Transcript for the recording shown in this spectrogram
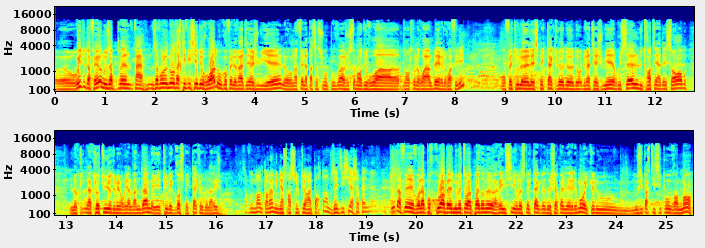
Euh, oui, tout à fait. Nous avons le nom d'artificier du roi, donc on fait le 21 juillet. on a fait la passation de pouvoir justement du roi entre le roi Albert et le roi Philippe. On fait tous les spectacles du 21 juillet à Bruxelles, du 31 décembre, la clôture du Mémorial Van Damme et tous les gros spectacles de la région. Ça vous demande quand même une infrastructure importante. Vous êtes ici à Chapelle même? Tout à fait. Voilà pourquoi ben, nous mettons un point d'honneur à réussir le spectacle de Chapelle-les-Monts et que nous, nous y participons grandement.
